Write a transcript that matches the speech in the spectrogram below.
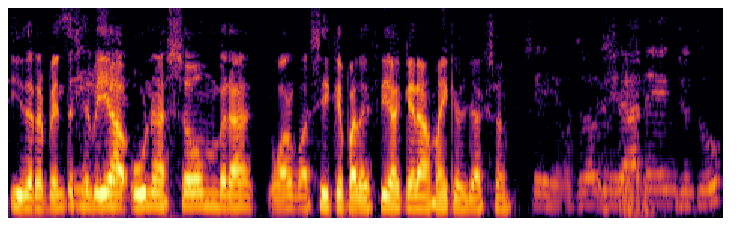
y de repente se Sí. veía una sombra o algo así que parecía que era Michael Jackson. Sí, vosotros mirad en YouTube.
